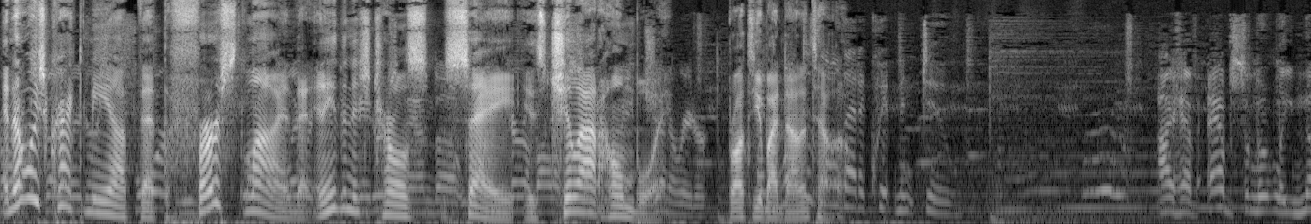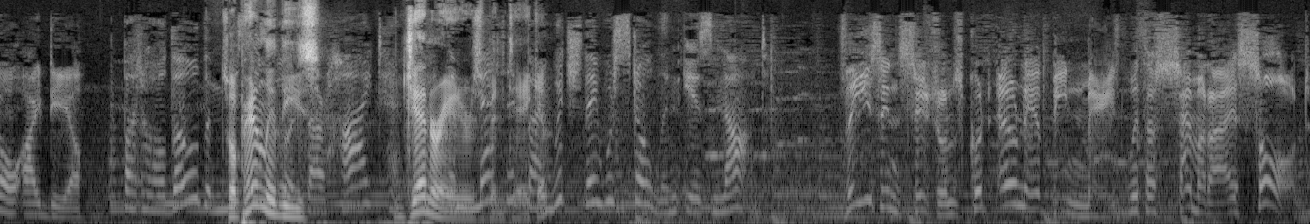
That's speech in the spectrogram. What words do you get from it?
And it always cracked me up that the first line that any of the Ninja Turtles say is "Chill out, homeboy." Brought to you by And what does Donatello. that equipment do? I have absolutely no idea. But although the So apparently these goods are high-tech, generators have been taken. Which they were stolen is not. These incisions could only have been made with a samurai sword.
